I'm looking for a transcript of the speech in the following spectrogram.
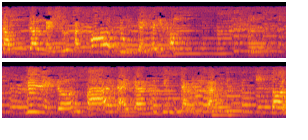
trong đơn này sự thật có đúng vậy hay không? lý trưởng xã đại trang có chứng nhận rằng tên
